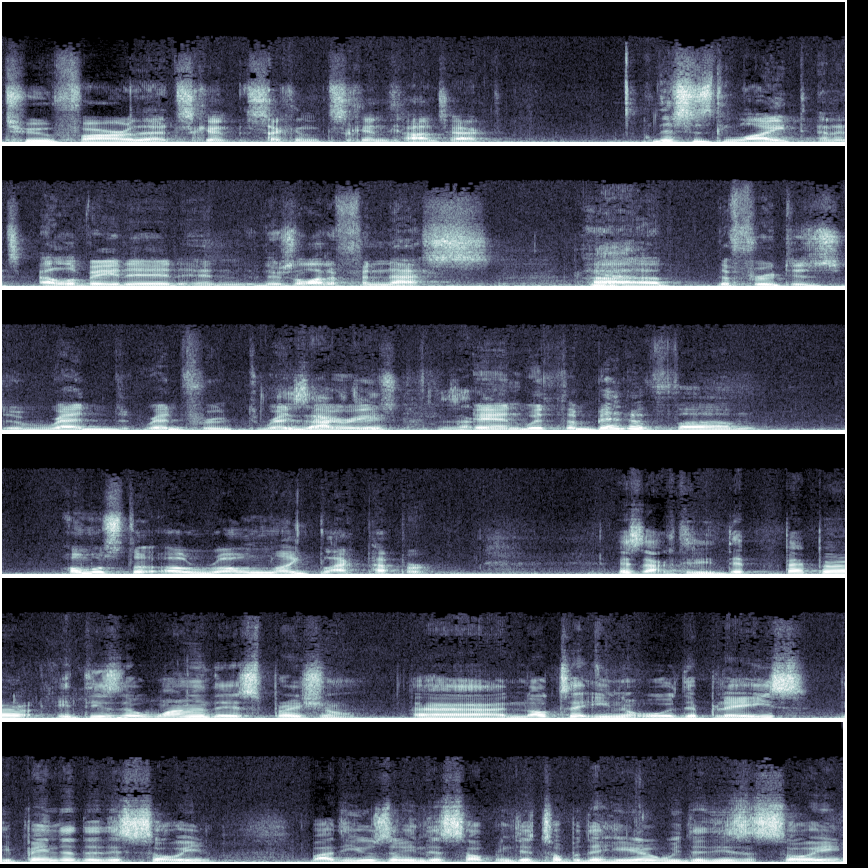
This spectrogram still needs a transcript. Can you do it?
too far, that skin, second skin contact. This is light and it's elevated, and there's a lot of finesse. Uh, the fruit is red, red fruit, red Exactly, berries, exactly. and with a bit of um, almost a, a like black pepper. Exactly. The pepper, it is a one of the expression. Uh, not in all the place, depending on the soil, but usually in the top, in the top of the hill with the, this soil,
